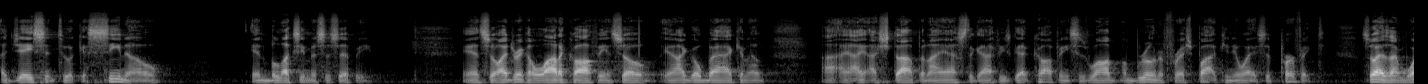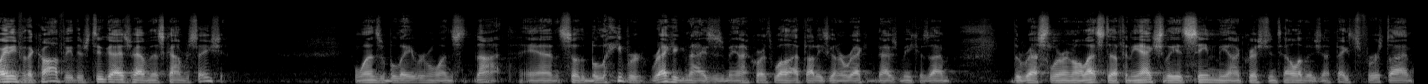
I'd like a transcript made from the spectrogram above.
adjacent to a casino in Biloxi, Mississippi. And so I drink a lot of coffee, and so you know, I go back and I'm, I, I, stop and I ask the guy if he's got coffee. And he says, "Well, I'm, I'm brewing a fresh pot. Can you wait?" I said, "Perfect." So as I'm waiting for the coffee, there's two guys are having this conversation. One's a believer and one's not. And so the believer recognizes me. And of course, well, I thought he's going to recognize me because I'm the wrestler and all that stuff. And he actually had seen me on Christian television. I think it's the first time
